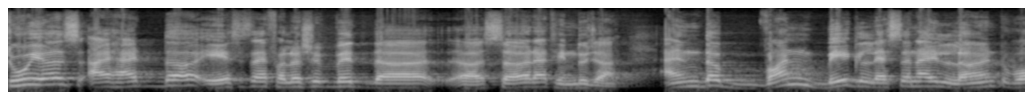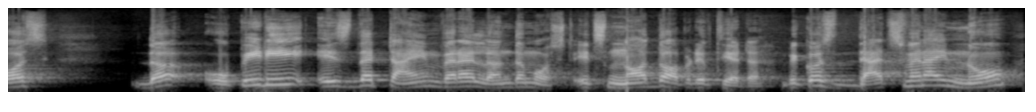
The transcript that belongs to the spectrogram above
Two years I had the ASSI fellowship with the uh, sir at Hinduja. And the one big lesson I learned was the OPD is the time where I learn the most. It's not the operative theater because that's when I know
